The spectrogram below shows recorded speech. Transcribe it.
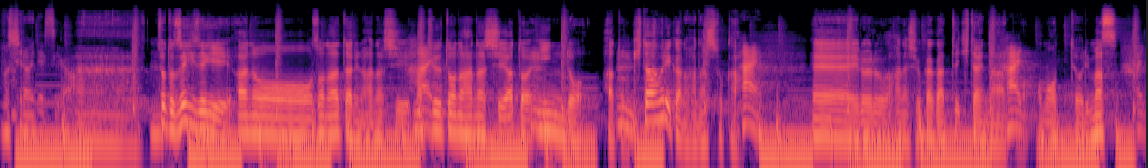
面白いですよ、ちょっとぜひぜひ、あのー、その辺りの話、まあ、中東の話あとはインド、あと北アフリカの話とか、はい。えー、いろいろ話を伺っていきたいなと思っております、はい、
